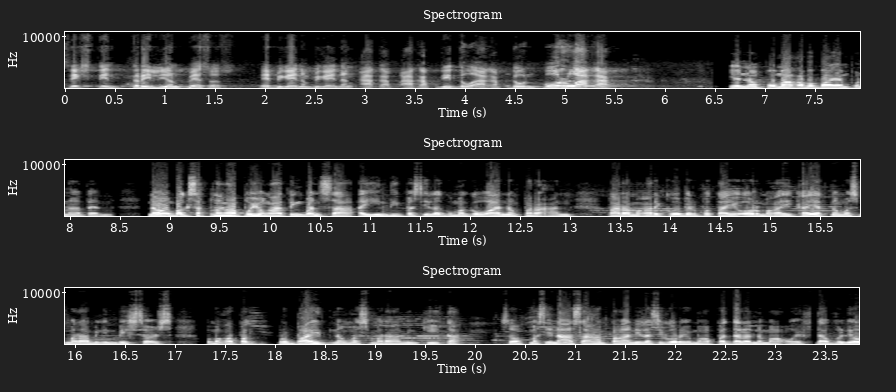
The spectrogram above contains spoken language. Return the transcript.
16 trillion pesos. E bigay ng bigay ng akap. Akap dito, akap doon. Puro akap. Yan lang po mga kababayan po natin. Na bagsak na nga po yung ating bansa ay hindi pa sila gumagawa ng paraan para makarecover po tayo or makahikayat ng mas maraming investors o makapag-provide ng mas maraming kita. So, mas inaasahan pa nga nila siguro yung mga padala ng mga OFW.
